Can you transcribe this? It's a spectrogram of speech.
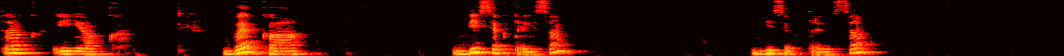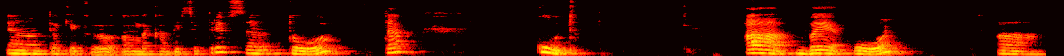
так як БК бісектриса, бісектриса, е, так як е, БК бісектриса, то так, кут АБО, АБО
